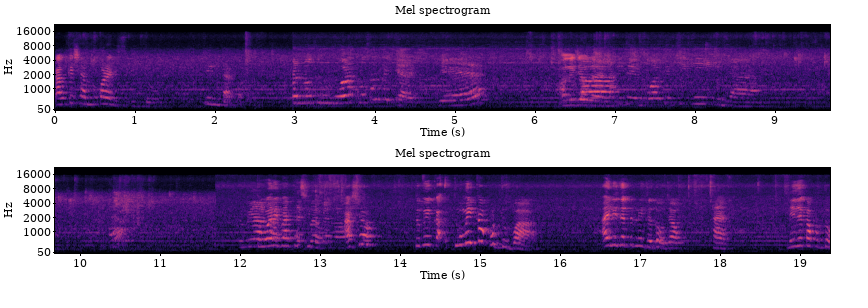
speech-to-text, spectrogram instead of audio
কালকে শ্যাম্পু করে দিচ্ছি কিন্তু। চিন্তা করো। নতুন বুয়া কোথা থেকে আসছে? নিজেও না? তুমি আর তোমারই বাড়িতে ছিল। আসো। তুমি তুমি কাপড় ধোবা। আই নিজে ধো যাও। হ্যাঁ নিজে কাপড় ধো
